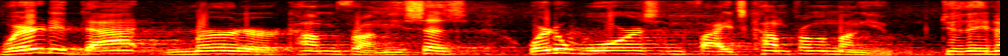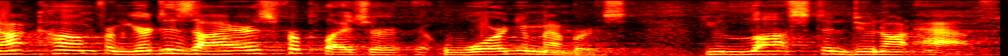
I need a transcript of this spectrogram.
Where did that murder come from? He says, Where do wars and fights come from among you? Do they not come from your desires for pleasure that war in your members? You lust and do not have.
